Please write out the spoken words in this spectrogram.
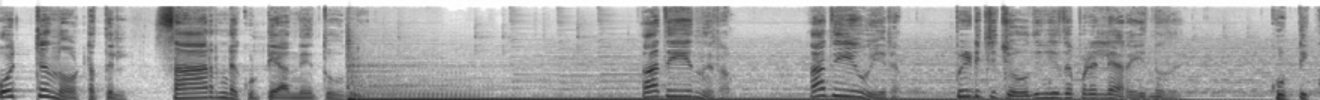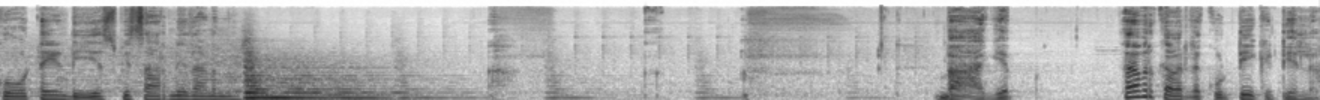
ഒറ്റ നോട്ടത്തിൽ സാറിന്റെ കുട്ടിയാന്നേ തോന്നുന്നു അതേ നിറം അതേ ഉയരം പിടിച്ച് ചോദ്യം ചെയ്തപ്പോഴല്ലേ അറിയുന്നത് കുട്ടി കോട്ടയം ഡി എസ് പി സാറിന്റെതാണെന്ന് ഭാഗ്യം. അവർക്ക് അവരുടെ കുട്ടിയെ കിട്ടിയല്ലോ.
